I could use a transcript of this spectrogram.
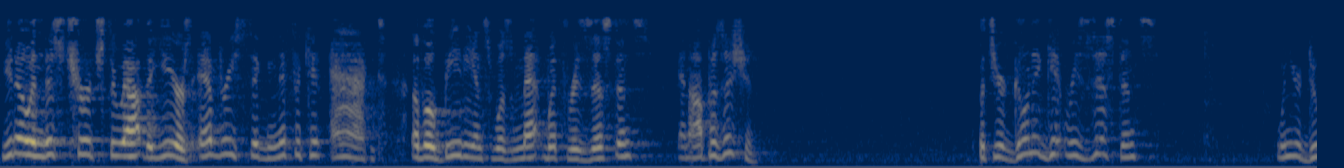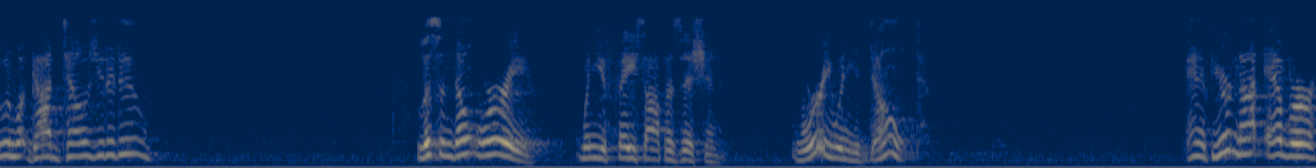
You know, in this church throughout the years, every significant act of obedience was met with resistance and opposition. But you're going to get resistance when you're doing what God tells you to do. Listen, don't worry when you face opposition. Worry when you don't. And if you're not ever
